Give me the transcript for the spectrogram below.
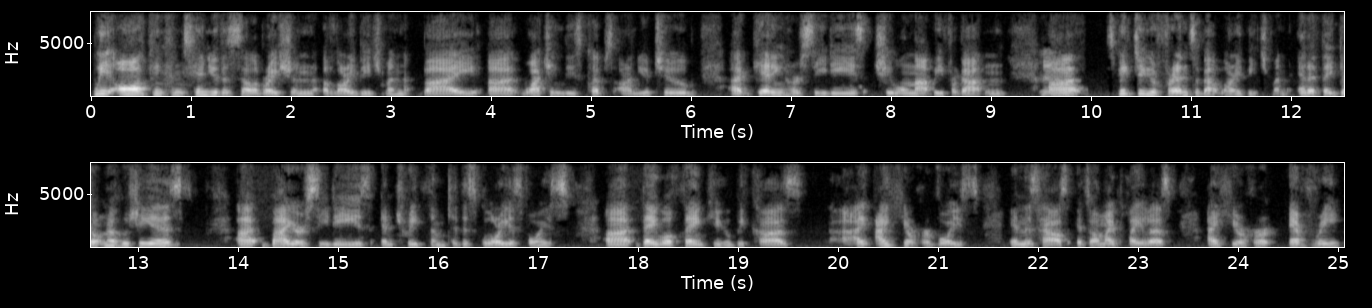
we all can continue the celebration of Laurie Beechman by uh, watching these clips on YouTube, uh, getting her CDs. She will not be forgotten. Never. Uh, speak to your friends about Laurie Beechman. And if they don't know who she is, uh, buy her CDs and treat them to this glorious voice. Uh, they will thank you because I, I hear her voice in this house. It's on my playlist. I hear her every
